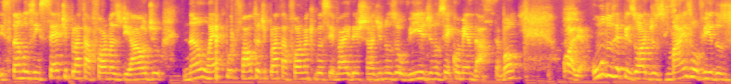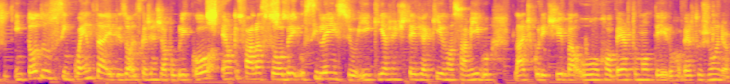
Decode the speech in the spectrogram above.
Estamos em sete plataformas de áudio. Não é por falta de plataforma que você vai deixar de nos ouvir, de nos recomendar, tá bom? Olha, um dos episódios mais ouvidos em todos os 50 episódios que a gente já publicou é um que fala sobre o silêncio e que a gente teve aqui o nosso amigo lá de Curitiba, o Roberto Monteiro, Roberto Júnior,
